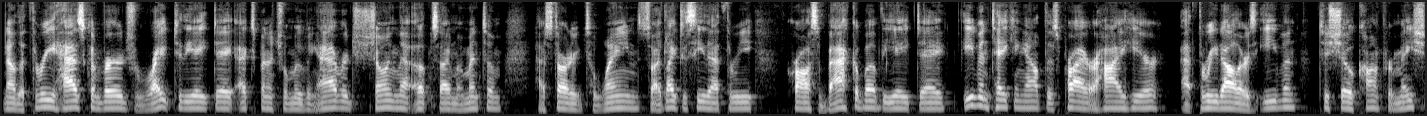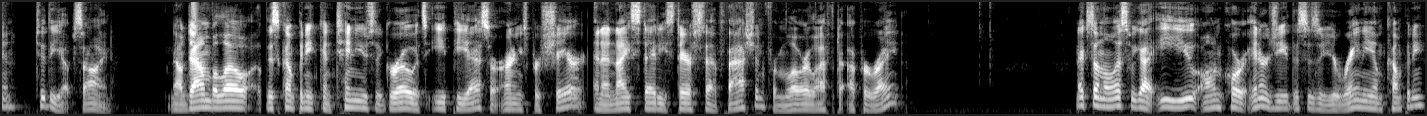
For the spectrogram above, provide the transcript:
Now the three has converged right to the eight day exponential moving average, showing that upside momentum has started to wane. So I'd like to see that three cross back above the eight day, even taking out this prior high here at $3 even to show confirmation to the upside. Now, down below, this company continues to grow its EPS or earnings per share in a nice steady stair step fashion from lower left to upper right. Next on the list, we got EU Encore Energy. This is a uranium company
